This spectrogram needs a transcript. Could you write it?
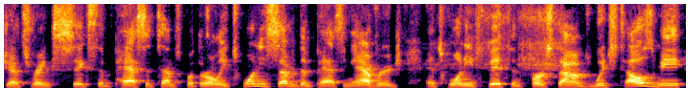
Jets rank sixth in pass attempts, but they're only 27th in passing average and 25th in first downs, which tells me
